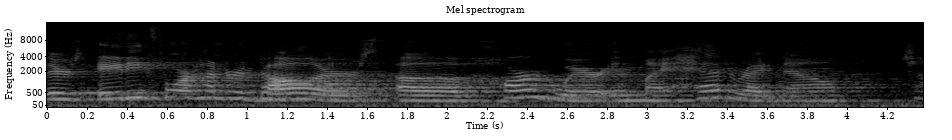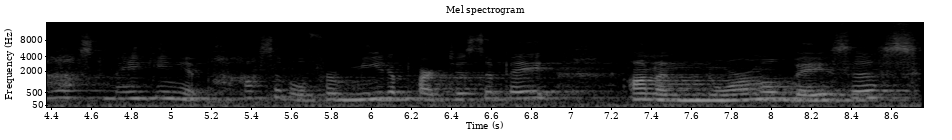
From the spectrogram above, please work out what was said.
There's $8,400 of hardware in my head right now, just making it possible for me to participate on a normal basis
